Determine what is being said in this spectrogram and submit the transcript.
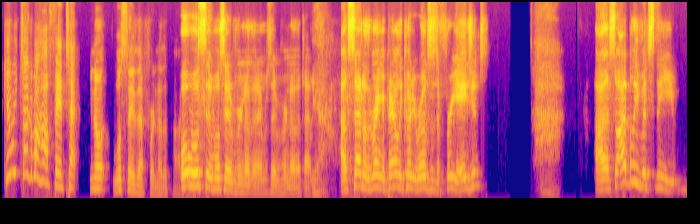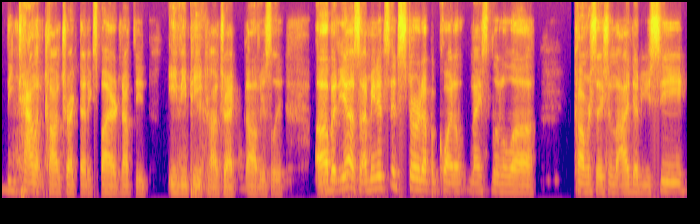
can we talk about how fantastic? You know, we'll save that for another podcast. Well, we'll save, we'll save it for another time. We'll save it for another time. yeah. Outside of the ring, apparently Cody Rhodes is a free agent. Uh, so I believe it's the the talent contract that expired, not the EVP Yeah. contract, obviously. Uh, but yes, I mean it's it's stirred up a quite a nice little uh, conversation in the IWC.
